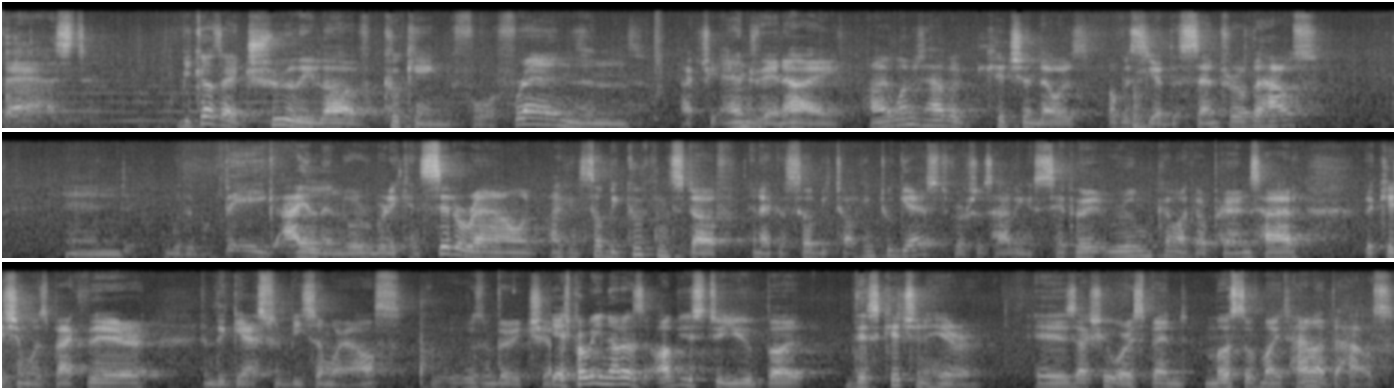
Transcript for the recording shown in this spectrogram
fast. Because I truly love cooking for friends and actually Andrea and I, I wanted to have a kitchen that was obviously at the center of the house and with a big island where everybody can sit around. I can still be cooking stuff and I can still be talking to guests versus having a separate room, kind of like our parents had. The kitchen was back there and the guests would be somewhere else. It wasn't very chill. Yeah, it's probably not as obvious to you, but this kitchen here is actually where I spend most of my time at the house.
